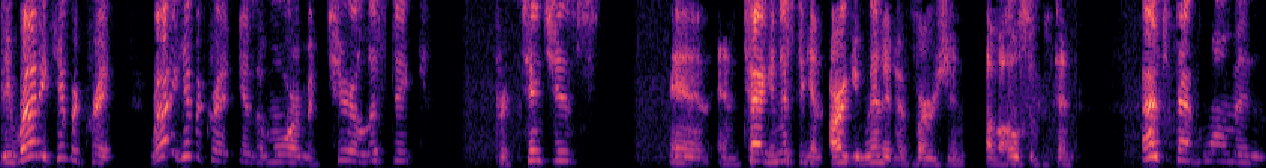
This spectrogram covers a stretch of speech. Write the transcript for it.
The erotic hypocrite, erotic hypocrite is a more materialistic, pretentious, and antagonistic and argumentative version of a wholesome pretender. That's the type of woman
